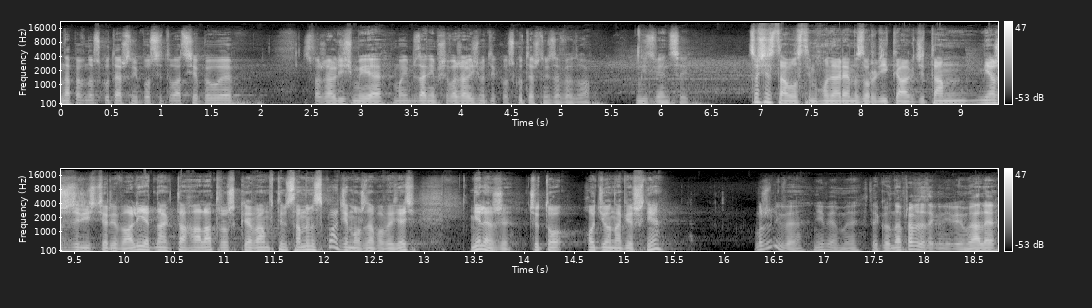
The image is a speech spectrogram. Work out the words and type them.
Na pewno skuteczność, bo sytuacje były, stwarzaliśmy je, moim zdaniem przeważaliśmy, tylko skuteczność zawiodła. Nic więcej. Co się stało z tym honorem z Orlika, gdzie tam miażdżyliście rywali, jednak ta hala troszkę wam w tym samym składzie, można powiedzieć, nie leży. Czy to chodzi o nawierzchnię? Możliwe, nie wiemy tego, naprawdę tego nie wiemy, ale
